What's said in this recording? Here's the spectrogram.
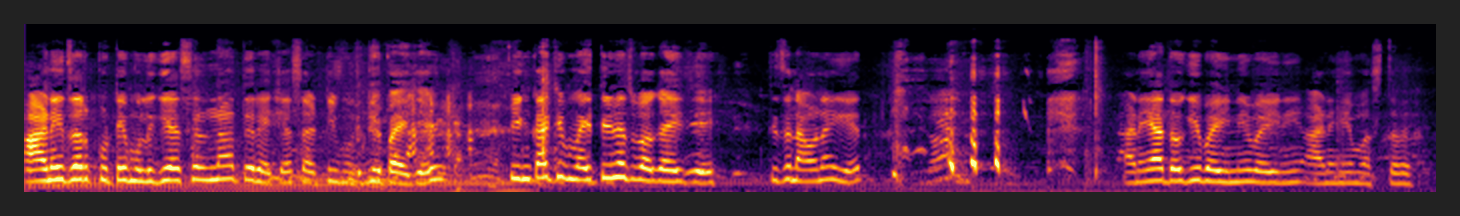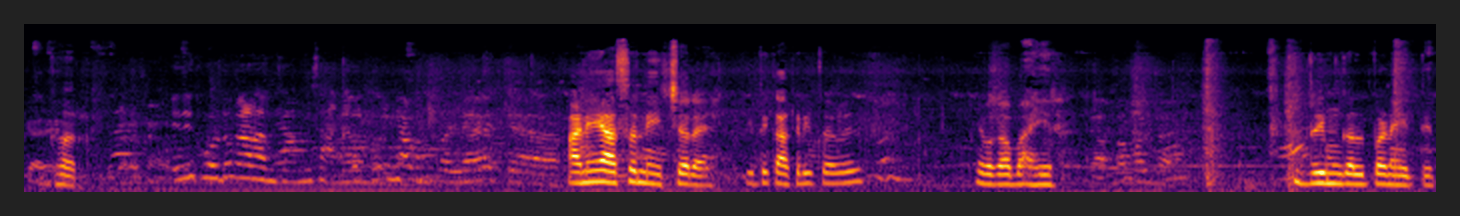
आणि जर कुठे मुलगी असेल ना तर याच्यासाठी मुलगी पाहिजे. पिंकाची मैत्रीणच बघायची. तिचं नाव नाही येत. आणि या दोघी बहिणी बहिणी आणि हे मस्त घर. आणि असं नेचर आहे. इथे काकडीचा वेळ हे बघा बाहेर. ड्रीम गर्ल पण आहे इथेच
